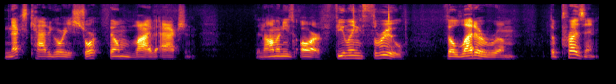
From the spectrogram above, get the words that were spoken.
Next category is short film live action. The nominees are Feeling Through, The Letter Room, The Present,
